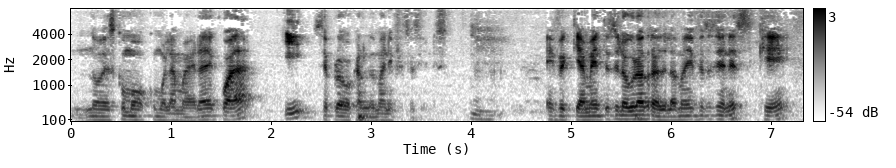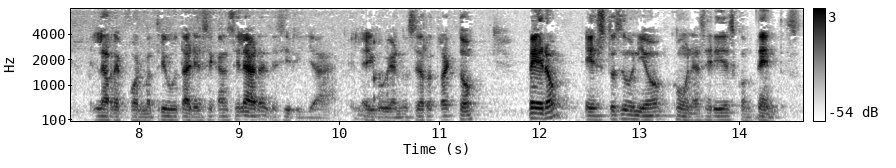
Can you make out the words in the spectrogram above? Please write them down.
no es como, como la manera adecuada y se provocaron las manifestaciones. Efectivamente se logró a través de las manifestaciones que la reforma tributaria se cancelara, es decir, ya el, gobierno se retractó, pero esto se unió con una serie de descontentos.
